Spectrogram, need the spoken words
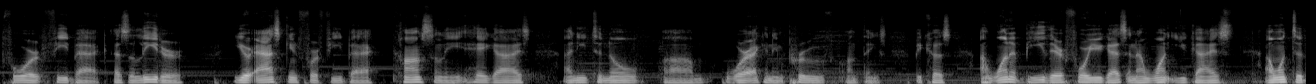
for feedback as a leader, you're asking for feedback constantly. Hey guys, I need to know um, where I can improve on things because I want to be there for you guys, and I want you guys. I want to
